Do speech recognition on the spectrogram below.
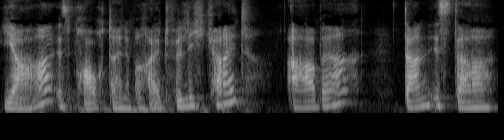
Ja, es braucht deine Bereitwilligkeit, aber dann ist da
